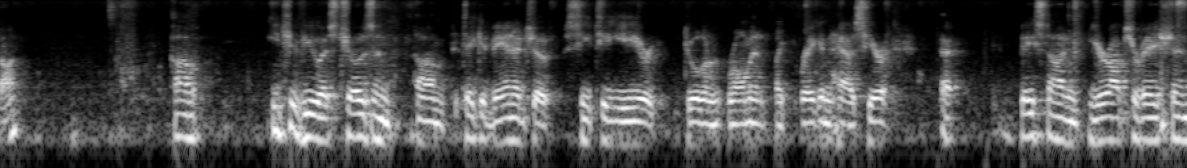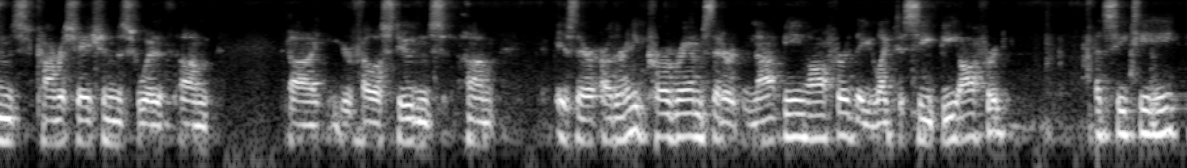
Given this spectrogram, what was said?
John? Um, each of you has chosen um, to take advantage of CTE or dual enrollment like Reagan has here. Uh, based on your observations, conversations with um, uh, your fellow students, um, is there are there any programs that are not being offered that you'd like to see be offered at CTE?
